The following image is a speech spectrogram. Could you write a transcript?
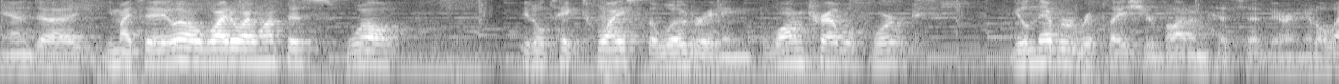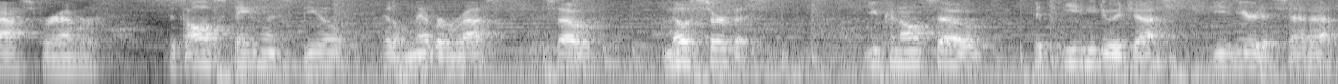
And uh, you might say, well, why do I want this? Well, it'll take twice the load rating. The long travel forks, you'll never replace your bottom headset bearing. It'll last forever. It's all stainless steel. It'll never rust. So no service. You can also, it's easy to adjust, easier to set up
